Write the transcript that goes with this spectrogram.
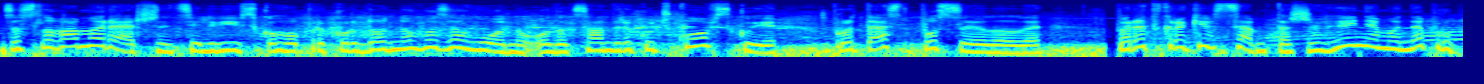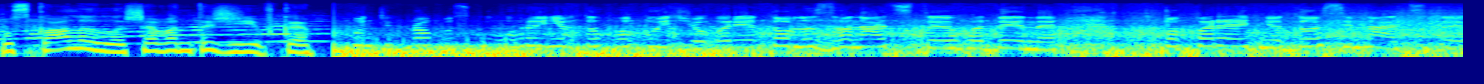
За словами речниці Львівського прикордонного загону Олександри Кучковської, протест посилили. Перед краківцем та шагинями не пропускали лише вантажівки. В пункті пропуску у Гринів Довгобичу орієнтовно з 12 години попередньо до 17 години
